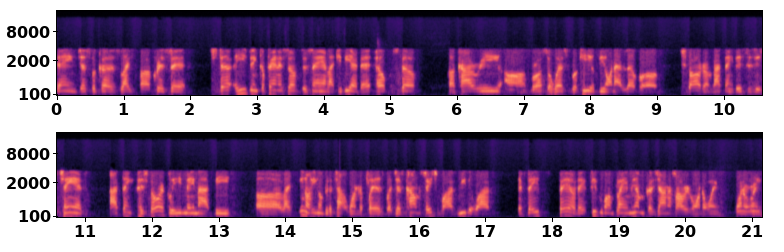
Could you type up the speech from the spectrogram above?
Dame, just because, like uh, Chris said, Steph, he's been comparing himself to saying like if he had that help with Steph, uh, Kyrie, uh, Russell Westbrook, he'll be on that level of stardom. I think this is his chance. I think historically he may not be uh, like you know he's gonna be the top one of the players, but just conversation wise, media wise, if they fail, they people gonna blame him because Giannis already won the win, won a ring.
